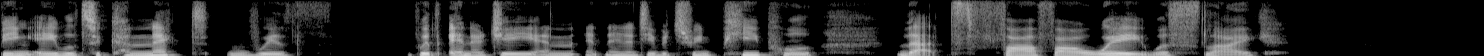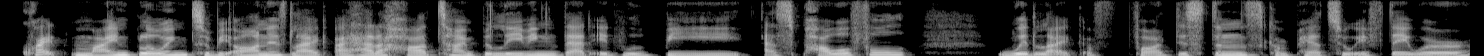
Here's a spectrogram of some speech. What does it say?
being able to connect with with energy and, and energy between people that's far far away was like quite mind blowing to be honest like i had a hard time believing that it would be as powerful with like a far distance compared to if they were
